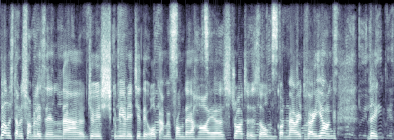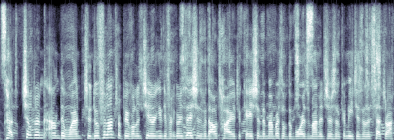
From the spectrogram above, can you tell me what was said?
well-established families in the Jewish community. They all coming from the higher stratas, all got married very young. They had children and they went to do philanthropy, volunteering in different organizations without higher education, the members of the boards, managers and committees, and etc.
